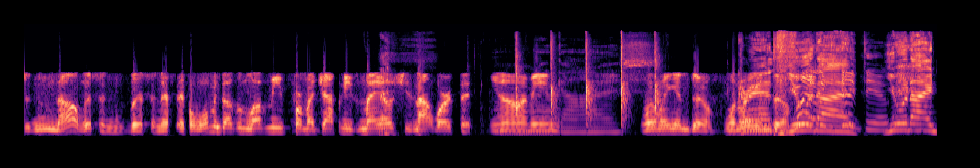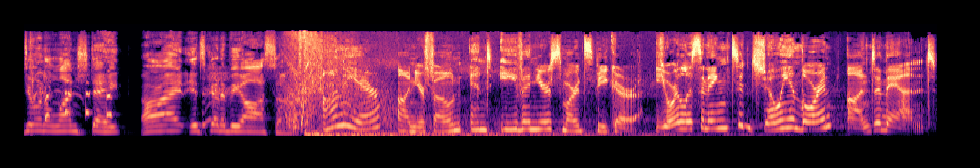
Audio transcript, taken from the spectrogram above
no, listen, listen. If, if a woman doesn't love me for my Japanese mayo, she's not worth it. You know, I mean, Gosh. What am I going to do? What am I going to do? you and I, do? you and I are doing a lunch date. All right, it's going to be awesome. On the air, on your phone, and even your smart speaker. You're listening to Joey and Lauren on demand.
